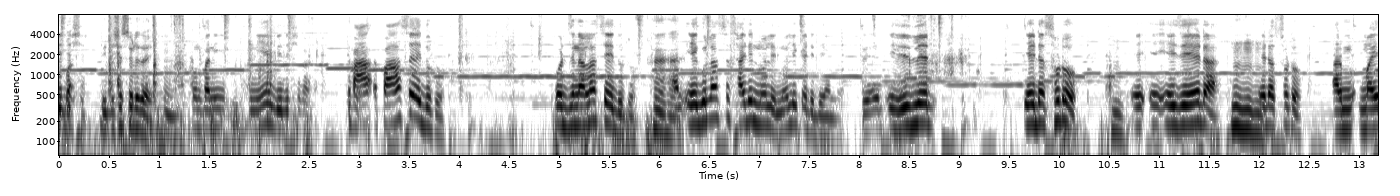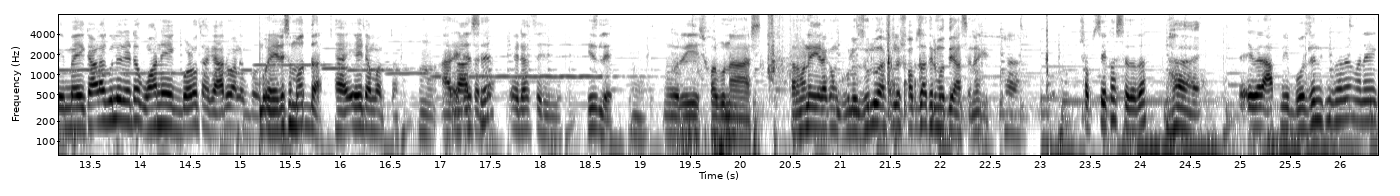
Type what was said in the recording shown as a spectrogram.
বিদেশে। বিদেশে। চলে যায়? কোম্পানি নিয়ে বিদেশে পা আছে এই দুটো? অরিজিনাল আছে এই দুটো। হ্যাঁ, হ্যাঁ। আর এগুলো আছে সাইডে নলি নলি কেটে দিই আমরা। রিলের এটা ছোট। এই যে এটা। এটা ছোট। আর মাই- মাই কাঁকড়াগুলোর এটা অনেক বড় থাকে আরও অনেক বড়। এটা মদ্দা? হ্যাঁ এইটা মাত্র আর এটা আছে এটা আছে বুঝলে হুম। ওরে সর্বনাশ। তার মানে এরকম ঘুলু ঝুলু আসলে সব জাতির মধ্যে আছে নাকি? হ্যাঁ। সব চেক হচ্ছে দাদা? হ্যাঁ। এবার আপনি বোঝেন কীভাবে মানে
